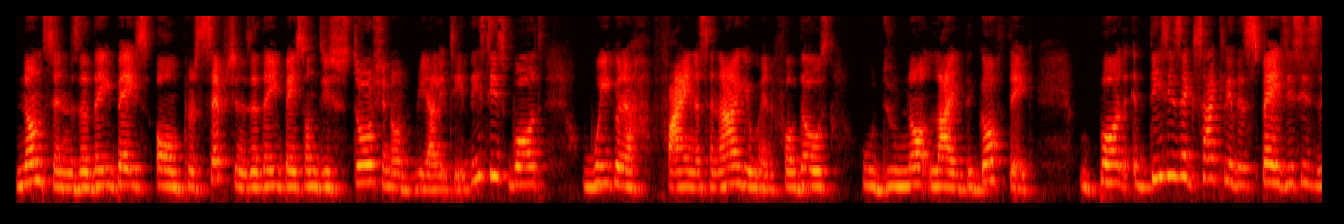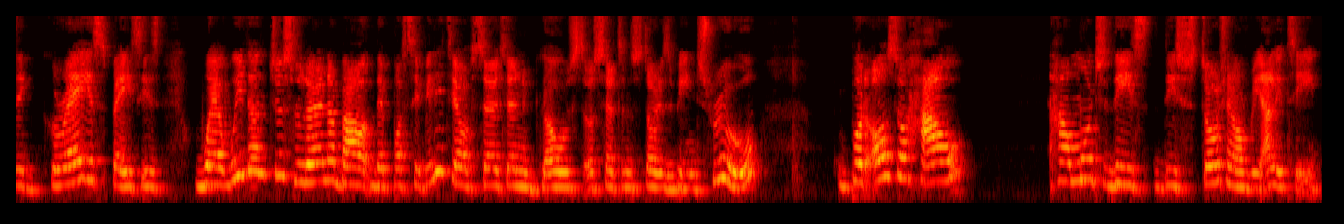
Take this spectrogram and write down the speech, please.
nonsense that they based on perceptions that they based on distortion of reality. This is what we're gonna find as an argument for those who do not like the gothic. But this is exactly the space this is the gray spaces where we don't just learn about the possibility of certain ghosts or certain stories being true but also how how much this distortion of reality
